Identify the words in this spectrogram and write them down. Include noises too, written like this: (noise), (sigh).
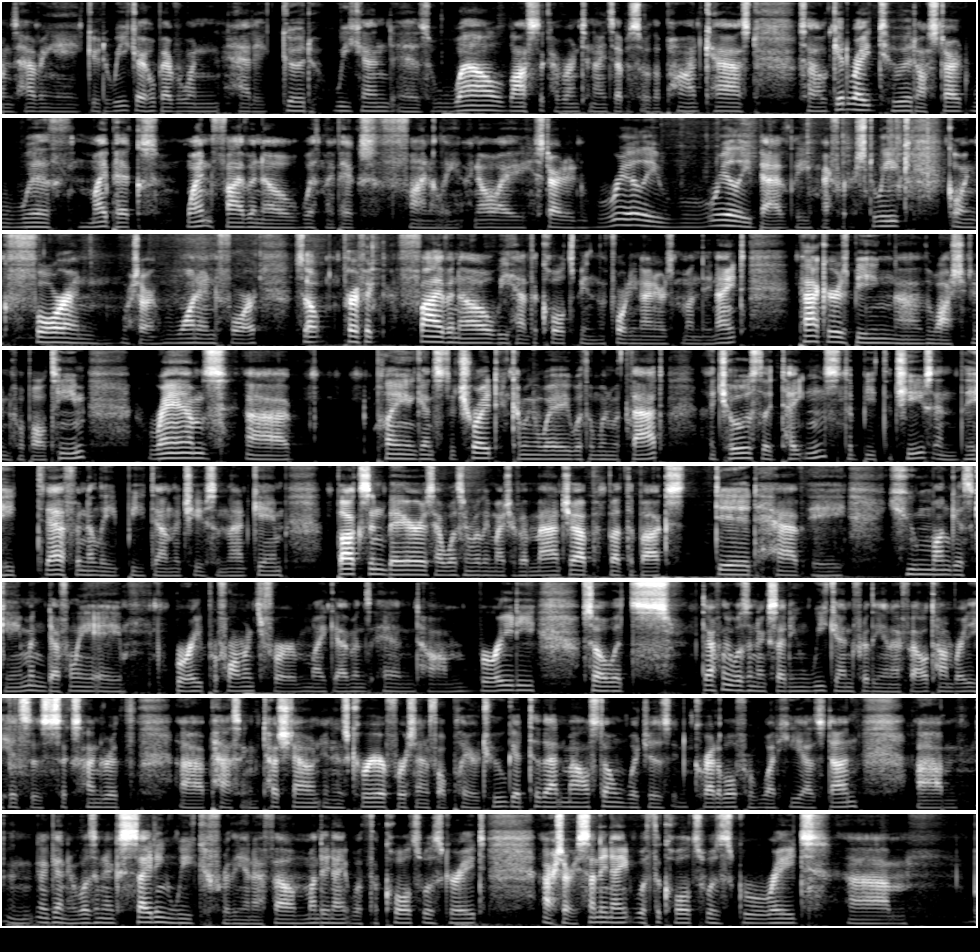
everyone's having a good week. I hope everyone had a good weekend as well. Lots to cover in tonight's episode of the podcast. So I'll get right to it. I'll start with my picks. Went 5 and 0 with my picks finally. I know I started really, really badly my first week, going 4 and or sorry, 1 and 4. So perfect 5 and 0. We had the Colts being the 49ers Monday night. Packers being uh, the Washington football team, Rams uh, playing against Detroit, coming away with a win with that. I chose the Titans to beat the Chiefs, and they definitely beat down the Chiefs in that game. Bucks and Bears, that wasn't really much of a matchup, but the Bucks did have a humongous game and definitely a great performance for Mike Evans and Tom Brady. So it's definitely was an exciting weekend for the NFL. Tom Brady hits his 600th uh, passing touchdown in his career, first NFL player to get to that milestone, which is incredible for what he has done. Um, and again, it was an exciting week for the NFL. Monday night with the Colts was great. Or sorry, Sunday night with the Colts was great. Um,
